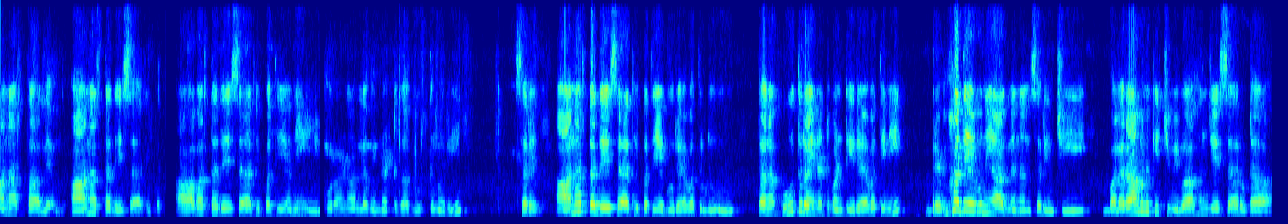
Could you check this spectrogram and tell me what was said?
ఆనర్థాలే ఆనర్త దేశాధిపతి ఆవర్త దేశాధిపతి అని పురాణాల్లో విన్నట్టుగా గుర్తు మరి. సరే ఆనర్త దేశాధిపతి రేవతుడు తన కూతురైనటువంటి రేవతిని బ్రహ్మదేవుని ఆజ్ఞను అనుసరించి బలరామునికిచ్చి వివాహం చేశారుట.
